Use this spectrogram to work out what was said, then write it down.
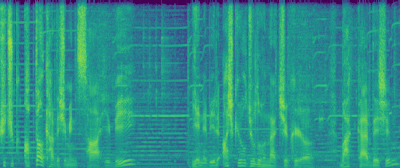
Küçük aptal kardeşimin sahibi yeni bir aşk yolculuğuna çıkıyor. Bak kardeşim,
